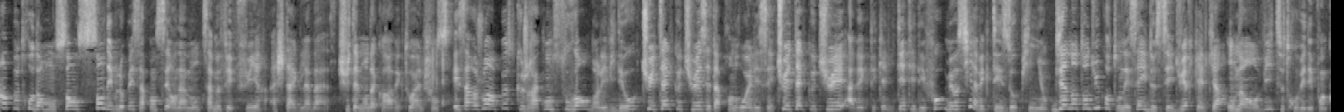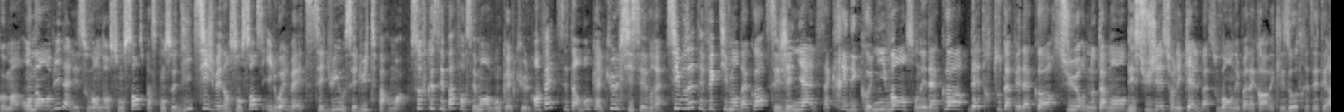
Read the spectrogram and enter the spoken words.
un peu trop dans mon sens sans développer sa pensée en amont, ça me fait fuir. Hashtag la base. Je suis tellement d'accord avec toi, Alphonse. Et ça rejoint un peu ce que je raconte souvent dans les vidéos. Tu es tel que tu es, c'est à prendre ou à laisser. Tu es tel que tu es avec tes qualités, tes défauts, mais aussi avec tes opinions. Bien entendu, quand on essaye de séduire quelqu'un, on a envie de se trouver des points communs. On a envie d'aller souvent dans son sens parce qu'on se dit si je vais dans son sens, il ou elle va être séduit ou séduit par mois. Sauf que c'est pas forcément un bon calcul. En fait, c'est un bon calcul si c'est vrai. Si vous êtes effectivement d'accord, c'est génial, ça crée des connivences, on est d'accord, d'être tout à fait d'accord sur notamment des sujets sur lesquels bah, souvent on n'est pas d'accord avec les autres, etc.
